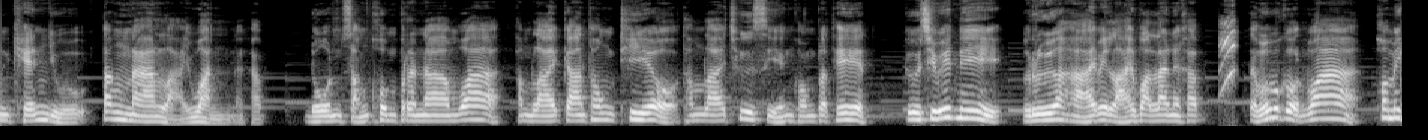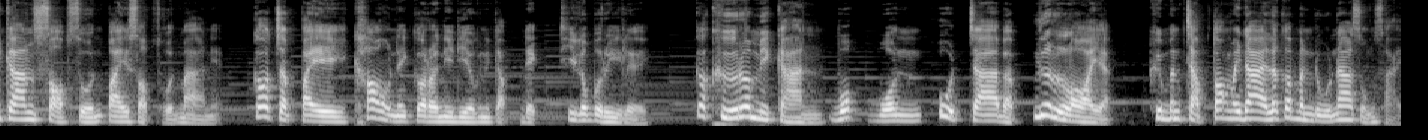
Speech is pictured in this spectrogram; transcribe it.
นเค้นอยู่ตั้งนานหลายวันนะครับ โดนสังคมประนามว่าทำลายการท่องเที่ยวทำลายชื่อเสียงของประเทศ คือชีวิตนี่เรือหายไปหลายวันแล้วนะครับ แต่ว่าปรากฏว่าพอมีการสอบสวนไปสอบสวนมาเนี่ยก็จะไปเข้าในกรณีเดียวกันกับเด็กที่ลบบุรีเลย ก็คือเริ่มมีการวกวนพูดจาแบบเลื่อนลอยอะ่ะคือมันจับต้องไม่ได้แล้วก็มันดูน่าสงสัย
